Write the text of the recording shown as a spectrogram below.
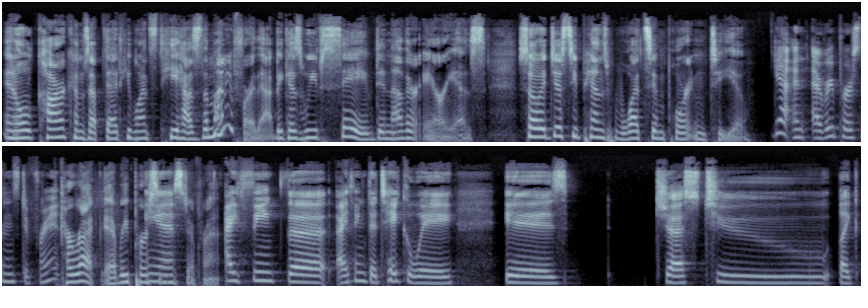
An old car comes up that he wants he has the money for that because we've saved in other areas. So it just depends what's important to you. Yeah, and every person's different. correct. Every person And is different. I think the I think the takeaway is just to like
